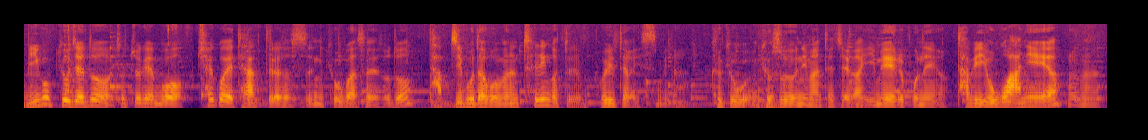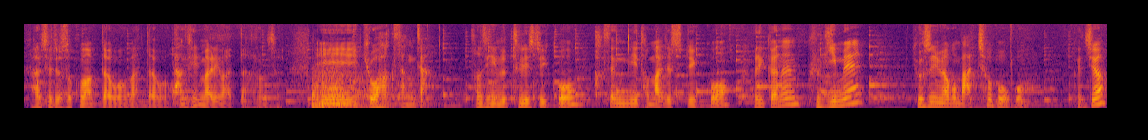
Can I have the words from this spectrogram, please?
미국 교재도 저쪽에 뭐 최고의 대학들에서 쓴 교과서에서도 답지 보다 보면 틀린 것들이 보일 때가 있습니다. 그 교, 교수님한테 제가 이메일을 보내요. 답이 요거 아니에요? 그러면 가르쳐줘서 고맙다고 맞다고 당신 말이 맞다. 그러면서 이 교학 상장 선생님도 틀릴 수 있고 학생이 더 맞을 수도 있고 그러니까는 그 김에 교수님하고 맞춰보고 그죠?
